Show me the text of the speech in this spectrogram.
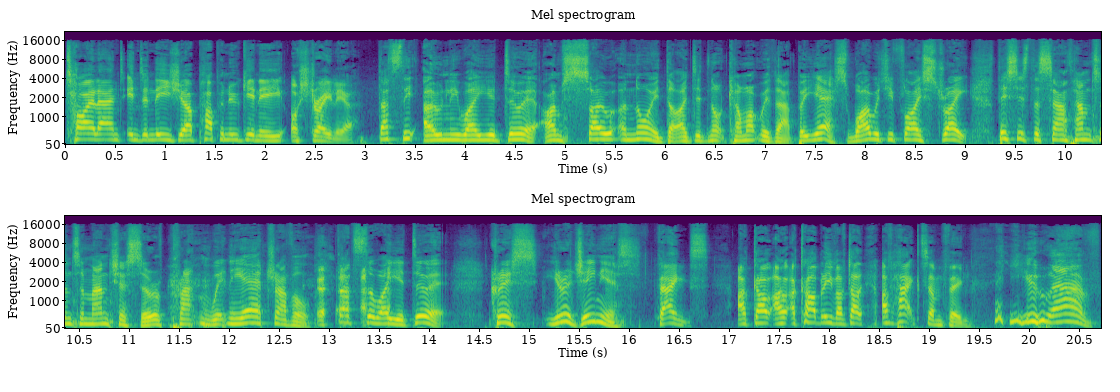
Thailand, Indonesia, Papua New Guinea, Australia. That's the only way you do it. I'm so annoyed that I did not come up with that. But yes, why would you fly straight? This is the Southampton to Manchester of Pratt and Whitney air travel. That's the way you do it. Chris, you're a genius. Thanks. I can't, I, I can't believe I've done. I've hacked something. You have.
